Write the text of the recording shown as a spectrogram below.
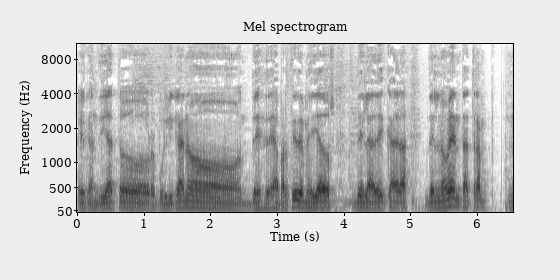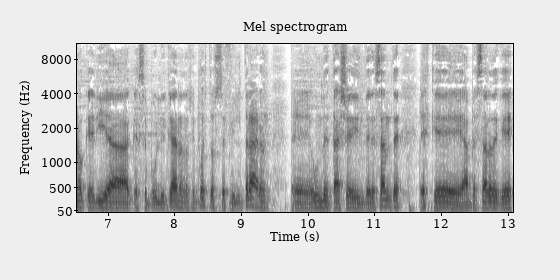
el candidato republicano desde a partir de mediados de la década del 90. Trump no quería que se publicaran los impuestos, se filtraron. Eh, un detalle interesante es que a pesar de que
